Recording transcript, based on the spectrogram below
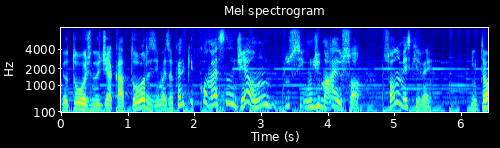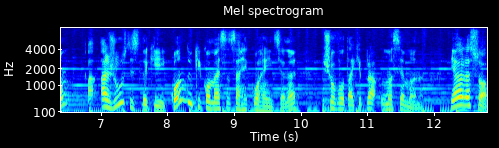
Eu estou hoje no dia 14, mas eu quero que ele comece no dia 1, do, 1 de maio só. Só no mês que vem. Então, ajuste isso daqui. Quando que começa essa recorrência, né? Deixa eu voltar aqui para uma semana. E olha só,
